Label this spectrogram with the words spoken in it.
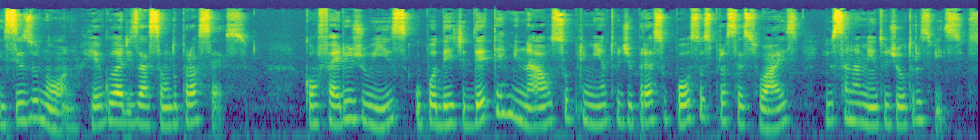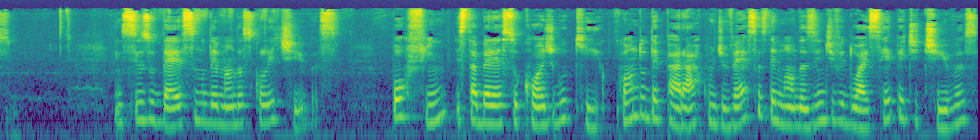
Inciso 9. Regularização do processo. Confere ao juiz o poder de determinar o suprimento de pressupostos processuais e o sanamento de outros vícios. Inciso 10. Demandas coletivas. Por fim, estabelece o código que, quando deparar com diversas demandas individuais repetitivas,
